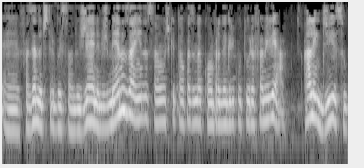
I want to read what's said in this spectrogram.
é, fazendo a distribuição dos gêneros, menos ainda são os que estão fazendo a compra da agricultura familiar. Além disso,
